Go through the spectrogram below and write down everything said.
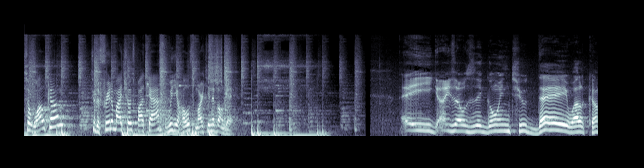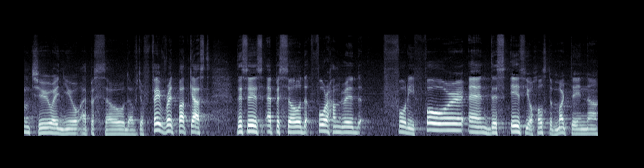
So welcome to the Freedom by Choice podcast with your host, Martin Ebonge. Hey guys, how's it going today? Welcome to a new episode of your favorite podcast. This is episode 444, and this is your host, Martin.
